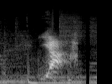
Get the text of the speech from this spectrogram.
ย่า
